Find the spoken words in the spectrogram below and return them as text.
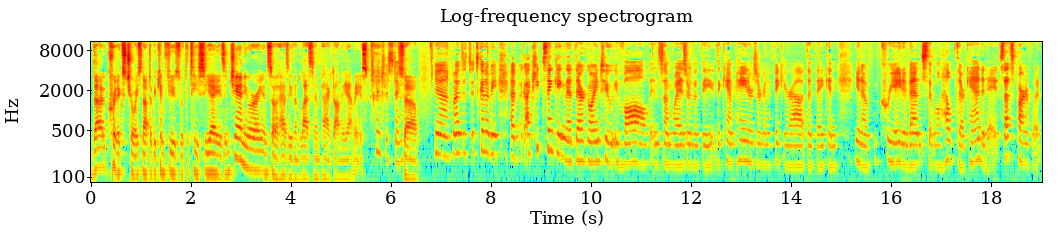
the Critics' Choice, not to be confused with the TCA, is in January, and so it has even less impact on the Emmys. Interesting. So yeah, it's, it's going to be. Uh, I keep thinking that they're going to evolve in some ways, or that the the campaigners are going to figure out that they can, you know, create events that will help their candidates. That's part of what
